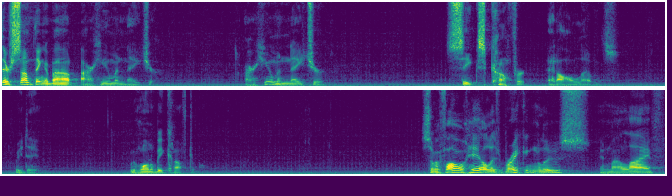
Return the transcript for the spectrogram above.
there's something about our human nature. Our human nature seeks comfort at all levels. We do. We want to be comfortable. So if all hell is breaking loose in my life,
